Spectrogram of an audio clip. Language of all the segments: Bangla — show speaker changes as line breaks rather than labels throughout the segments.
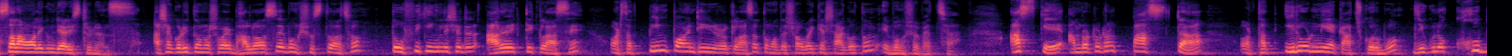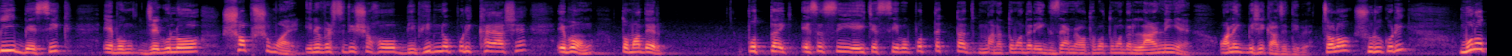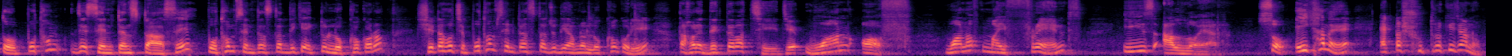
আসসালামু আলাইকুম ডিয়ার স্টুডেন্টস আশা করি তোমরা সবাই ভালো আছো এবং সুস্থ আছো। তৌফিক ইংলিশের আরও একটি ক্লাসে, অর্থাৎ পিন পয়েন্ট ইউরো ক্লাসে তোমাদের সবাইকে স্বাগতম এবং শুভেচ্ছা। আজকে আমরা টোটাল পাঁচটা, অর্থাৎ ইরোর নিয়ে কাজ করব, যেগুলো খুবই বেসিক এবং যেগুলো সবসময় ইউনিভার্সিটি সহ বিভিন্ন পরীক্ষায় আসে এবং তোমাদের প্রত্যেক এসএসসি এইচএসসি এবং প্রত্যেকটা মানে তোমাদের এক্সামে অথবা তোমাদের লার্নিংয়ে অনেক বেশি কাজে দিবে। চলো শুরু করি। মূলত প্রথম যে সেন্টেন্সটা আছে, প্রথম সেন্টেন্সটার দিকে একটু লক্ষ্য করো। সেটা হচ্ছে প্রথম সেন্টেন্সটা যদি আমরা লক্ষ্য করি, তাহলে দেখতে পাচ্ছি যে one of one of my friends is a lawyer so এইখানে একটা সূত্র কি জানো?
